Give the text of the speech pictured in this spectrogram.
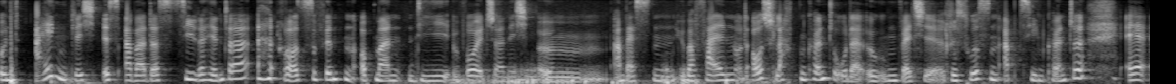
Und eigentlich ist aber das Ziel dahinter, herauszufinden, ob man die Voyager nicht ähm, am besten überfallen und ausschlachten könnte oder irgendwelche Ressourcen abziehen könnte. Er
